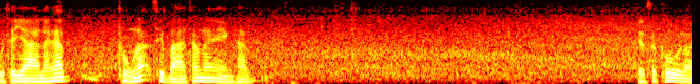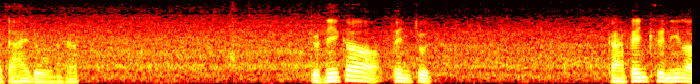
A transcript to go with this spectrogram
อุทยานนะครับ ถุงละสิบบาทเท่านั้นเองครับ เดี๋ยวสักครู่เราจะให้ดูนะครับ จุดนี้ก็เป็นจุด กลางเต็นท์คืนนี้เรา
